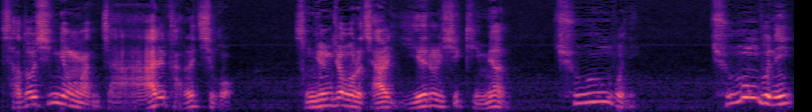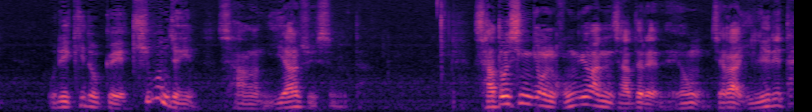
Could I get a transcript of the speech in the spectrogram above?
사도신경만 잘 가르치고 성경적으로 잘 이해를 시키면 충분히 충분히 우리 기독교의 기본적인 사항은 이해할 수 있습니다. 사도신경을 공경하는 자들의 내용 제가 일일이 다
